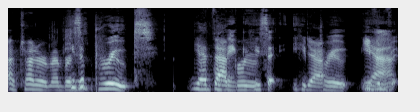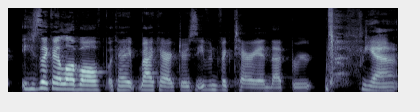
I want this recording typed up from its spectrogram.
I'm trying to remember. he's a brute. yeah, that brute. He's a he Yeah. brute. Even yeah, he's like, I love all okay my characters, even Victarion, that brute. yeah.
